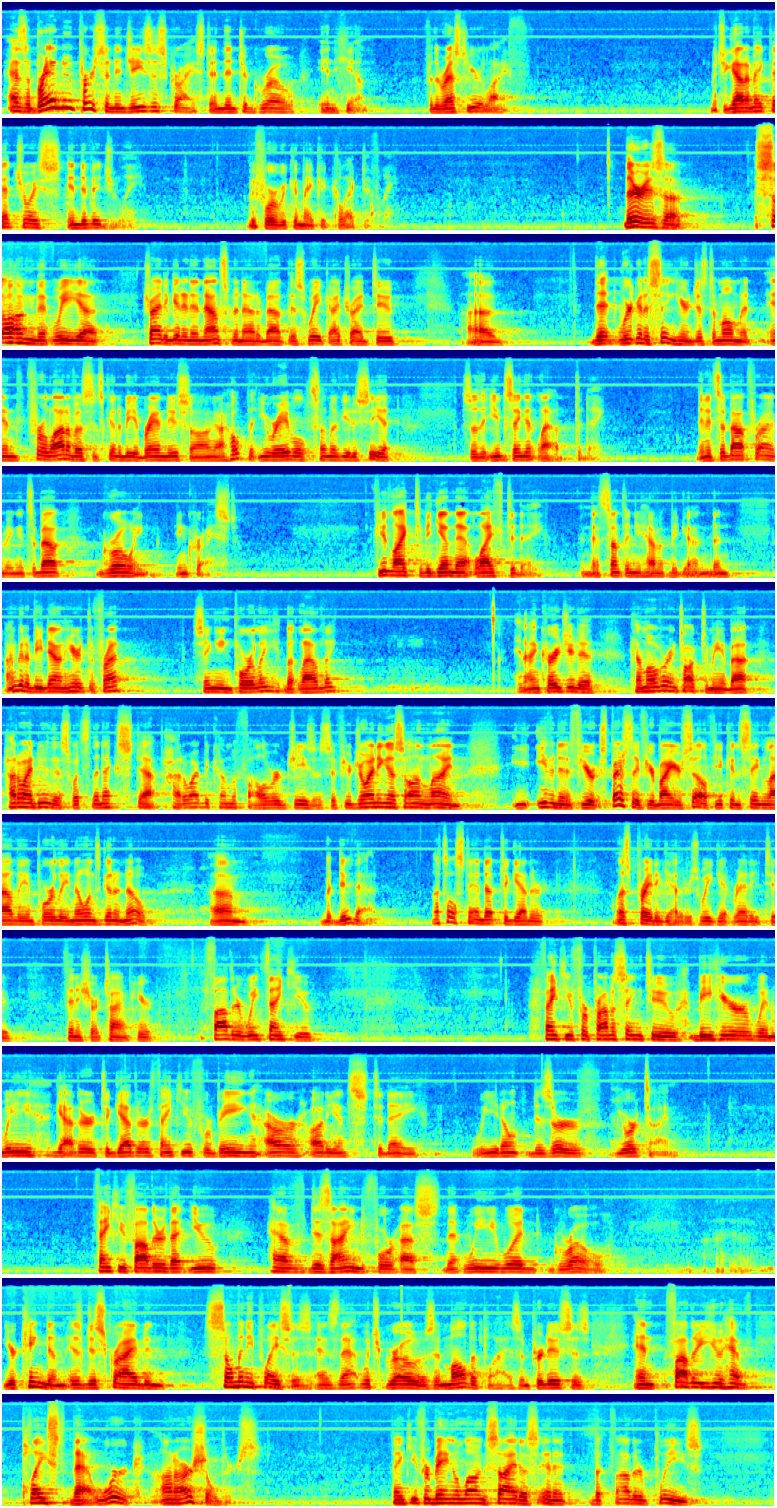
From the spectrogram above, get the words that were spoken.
as a brand new person in Jesus Christ and then to grow in Him for the rest of your life. But you got to make that choice individually before we can make it collectively. There is a song that we uh, tried to get an announcement out about this week. I tried to. Uh, that we're going to sing here in just a moment. And for a lot of us, it's going to be a brand new song. I hope that you were able, some of you, to see it so that you'd sing it loud today. And it's about thriving, it's about growing in Christ. If you'd like to begin that life today, and that's something you haven't begun, then I'm going to be down here at the front singing poorly but loudly. And I encourage you to come over and talk to me about how do I do this? What's the next step? How do I become a follower of Jesus? If you're joining us online, even if you're, especially if you're by yourself, you can sing loudly and poorly, no one's going to know. Um, but do that. Let's all stand up together. Let's pray together as we get ready to finish our time here. Father, we thank you. Thank you for promising to be here when we gather together. Thank you for being our audience today. We don't deserve your time. Thank you, Father, that you have designed for us that we would grow. Your kingdom is described in so many places as that which grows and multiplies and produces. And Father, you have placed that work on our shoulders. Thank you for being alongside us in it. But Father, please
